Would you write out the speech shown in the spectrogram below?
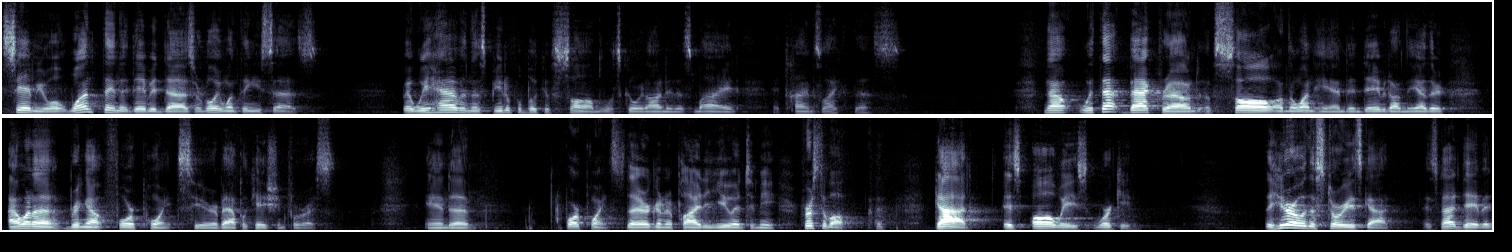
Samuel one thing that David does, or really one thing he says. But we have in this beautiful book of Psalms what's going on in his mind at times like this. Now, with that background of Saul on the one hand and David on the other, I want to bring out four points here of application for us. And uh, four points that are going to apply to you and to me. First of all, God is always working. The hero of the story is God. It's not David.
